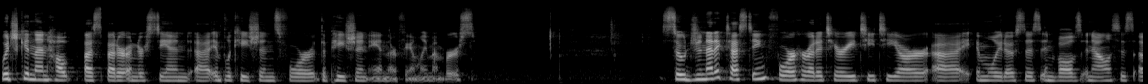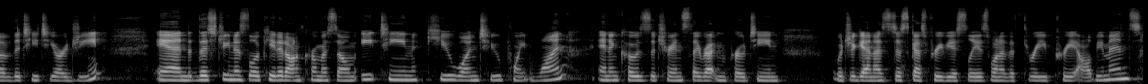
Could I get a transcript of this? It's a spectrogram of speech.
which can then help us better understand uh, implications for the patient and their family members. So genetic testing for hereditary TTR uh, amyloidosis involves analysis of the TTR gene. And this gene is located on chromosome 18q12.1 and encodes the transthyretin protein, which again, as discussed previously, is one of the three prealbumins.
